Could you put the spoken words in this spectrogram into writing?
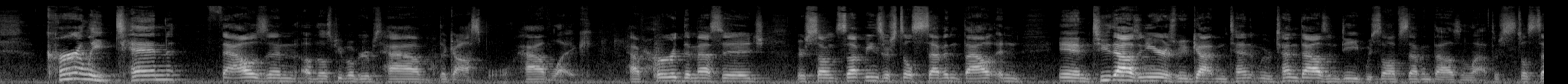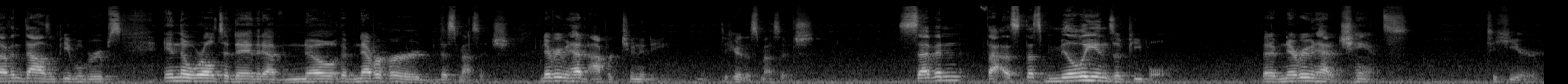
Currently, 10,000 of those people groups have the gospel, have like, have heard the message. There's some, so that means there's still 7,000. In 2,000 years, we've gotten 10, we were 10,000 deep. We still have 7,000 left. There's still 7,000 people groups in the world today that have no, they've never heard this message, never even had an opportunity to hear this message. Seven, that's, that's millions of people that have never even had a chance to hear.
